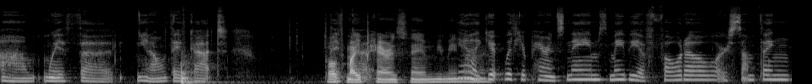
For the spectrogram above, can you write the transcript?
um, with, uh, you know, they've got, Both They've my got- parents' name. You mean? yeah, your, with your parents' names, maybe a photo or something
